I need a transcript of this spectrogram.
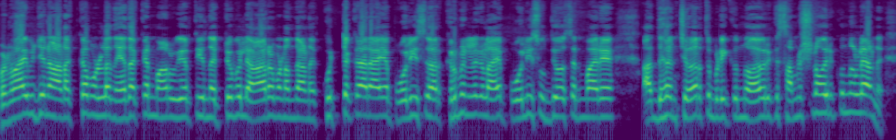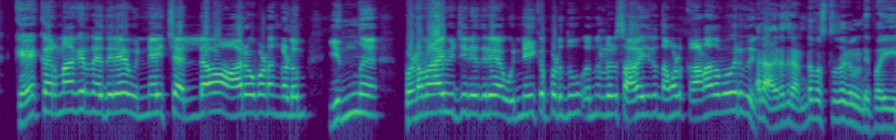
പിണറായി വിജയൻ അടക്കമുള്ള നേതാക്കന്മാർ ഉയർത്തിയിരുന്ന ഏറ്റവും വലിയ ആരോപണം എന്താണ്? കുറ്റക്കാരായ പോലീസുകാർ ക്രിമിനലുകളായ പോലീസ് ഉദ്യോഗസ്ഥന്മാരെ അദ്ദേഹം ചേർത്ത് പിടിക്കുന്നു. അവർക്ക് സംരക്ഷണം ഒരുക്കുന്നുള്ളതാണ് കെ കരുണാകരനെതിരെ ഉന്നയിച്ച എല്ലാ ആരോപണങ്ങളും ഇന്ന് പിണറായി വിജയനെതിരെ ഉന്നയിക്കപ്പെടുന്നു എന്നുള്ളൊരു സാഹചര്യം നമ്മൾ കാണാതെ പോകരുത്. അല്ല അതിനകത്ത് രണ്ട് വസ്തുതകളുണ്ട്. ഇപ്പൊ ഈ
